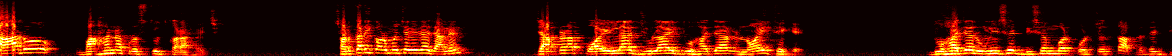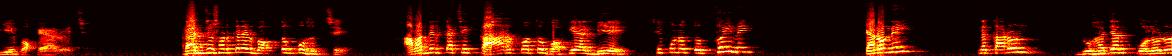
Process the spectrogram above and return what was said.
তারও বাহানা প্রস্তুত করা হয়েছে। সরকারি কর্মচারীরা জানেন যে আপনারা পয়লা জুলাই দু নয় থেকে দু হাজার উনিশের ডিসেম্বর পর্যন্ত আপনাদের ডিএ বকেয়া রয়েছে। রাজ্য সরকারের বক্তব্য হচ্ছে আমাদের কাছে কার কত বকেয়া ডিএ, সে কোনো তথ্যই নেই। কেন নেই? না, কারণ দু হাজার পনেরো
